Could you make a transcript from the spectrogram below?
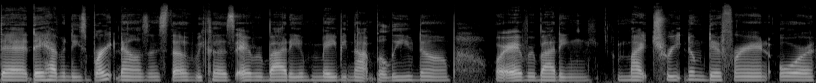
that they having these breakdowns and stuff because everybody maybe not believe them or everybody might treat them different or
